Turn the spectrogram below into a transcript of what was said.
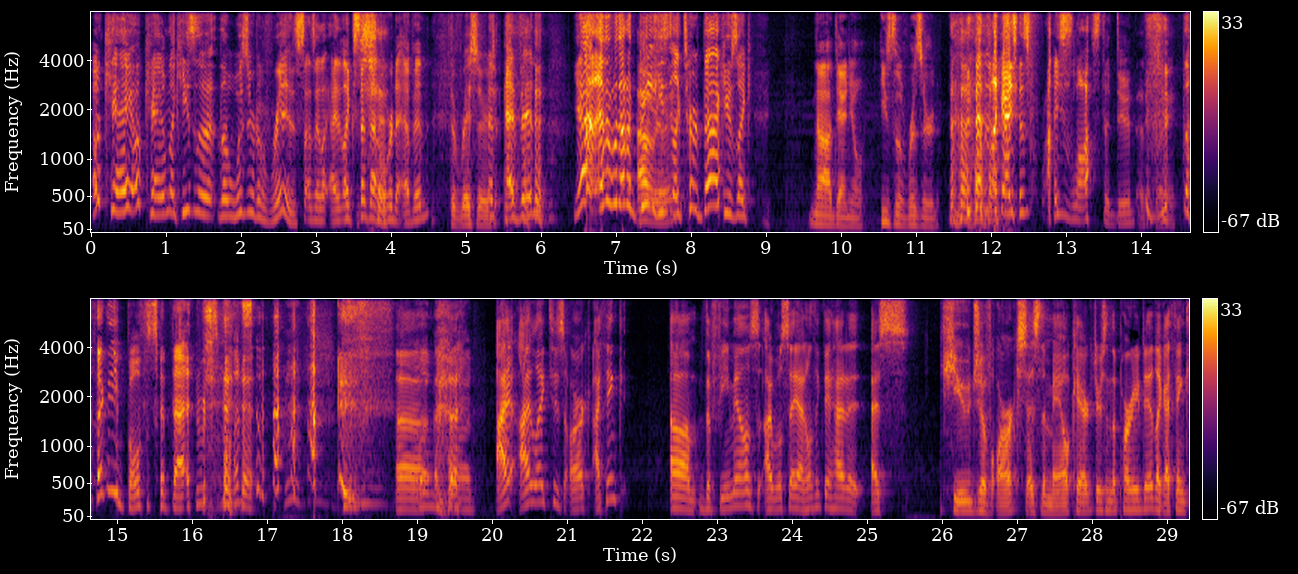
okay, okay. I'm like, he's the the Wizard of Riz. As I like, I like said that over to Evan, The wizard. and Evan, yeah, Evan without a oh, beat, Oh, he's like turned back. He was like, Nah, Daniel, he's the wizard. like I just, I just lost it, dude. That's funny. The fact that you both said that in response to that. Uh, oh my god. I I liked his arc. I think um the females, I will say, I don't think they had it as huge of arcs as the male characters in the party did. Like I think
